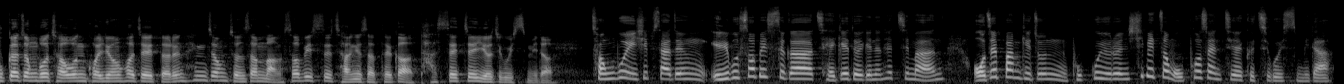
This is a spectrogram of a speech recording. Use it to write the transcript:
국가정보자원 관련 화재에 따른 행정전산망 서비스 장애 사태가 닷새째 이어지고 있습니다. 정부 24 등 일부 서비스가 재개되기는 했지만 어젯밤 기준 복구율은 12.5%에 그치고 있습니다.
